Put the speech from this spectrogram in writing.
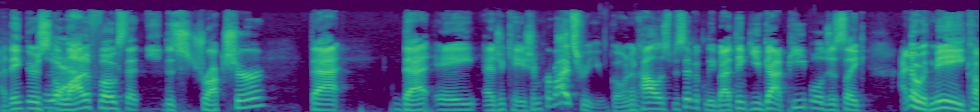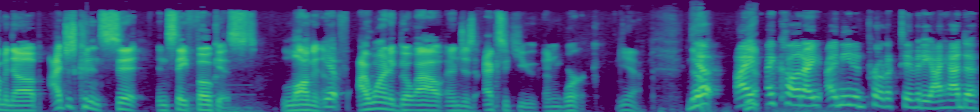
I think there's yeah. a lot of folks that need the structure that that a education provides for you, going to college specifically. But I think you've got people just like I know with me coming up, I just couldn't sit and stay focused long enough. Yep. I wanted to go out and just execute and work. Yeah. No. Yep. I, yep. I call it I, I needed productivity. I had to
